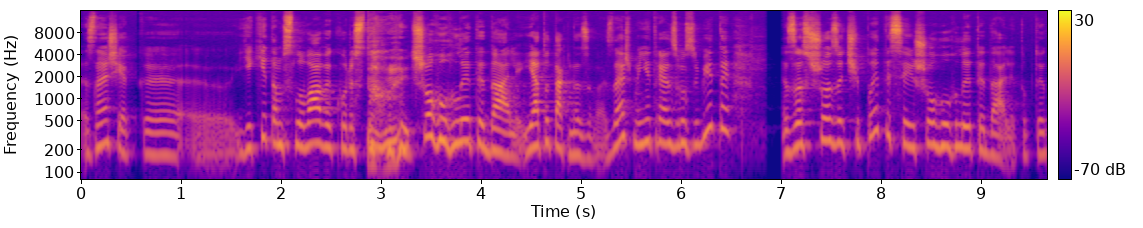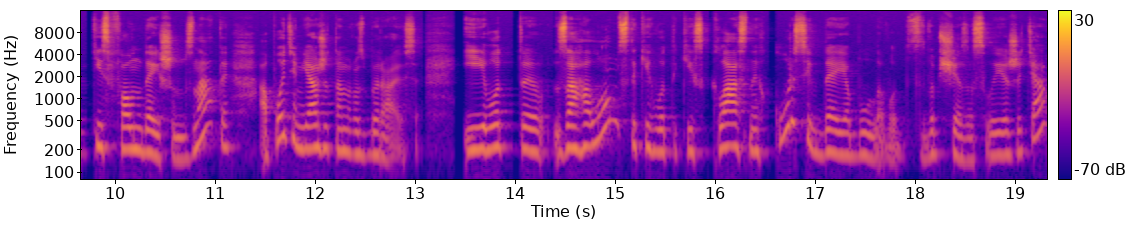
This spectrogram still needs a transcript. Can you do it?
Знаєш, як, е, е, які там слова використовують, що гуглити далі. Я то так називаю. Знаєш, мені треба зрозуміти, за що зачепитися і що гуглити далі. Тобто якийсь foundation знати, а потім я вже там розбираюся. І от е, загалом з таких от таких класних курсів, де я була, от, взагалі за своє життя,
